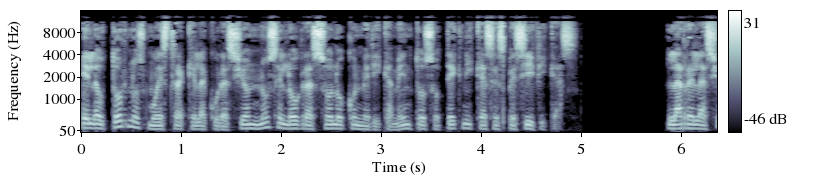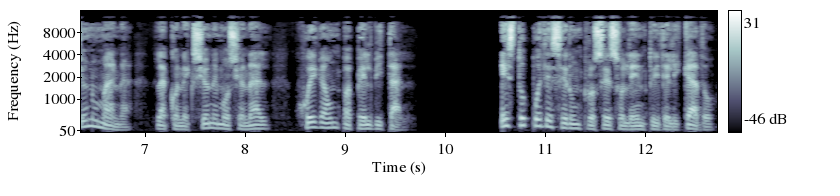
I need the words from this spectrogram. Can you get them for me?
El autor nos muestra que la curación no se logra solo con medicamentos o técnicas específicas. La relación humana, la conexión emocional, juega un papel vital. Esto puede ser un proceso lento y delicado,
